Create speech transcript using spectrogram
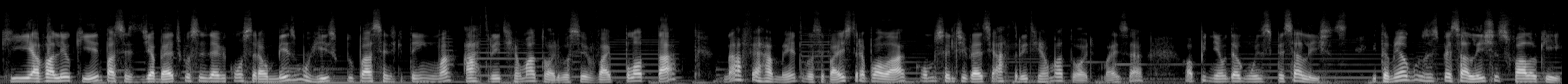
que avaliam que em pacientes diabéticos você deve considerar o mesmo risco do paciente que tem uma artrite reumatoide. Você vai plotar na ferramenta, você vai extrapolar como se ele tivesse artrite reumatoide, mas é a opinião de alguns especialistas. E também alguns especialistas falam que,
